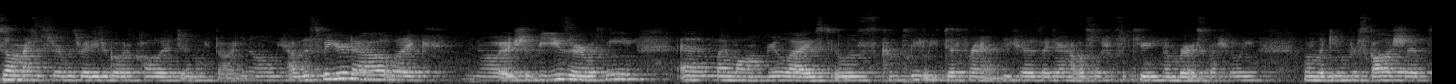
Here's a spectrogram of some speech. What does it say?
so my sister was ready to go to college, and we thought, you know, we have this figured out, like, you know, it should be easier with me. And my mom realized it was completely different because I didn't have a social security number, especially when looking for scholarships.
